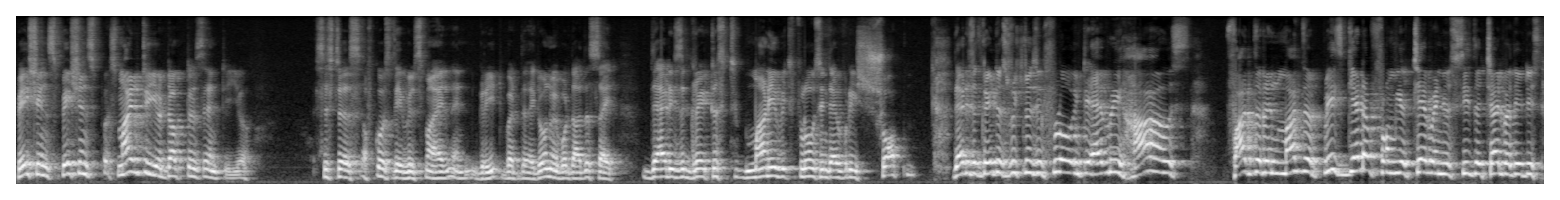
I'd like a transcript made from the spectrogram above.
patients, patients, smile to your doctors and to your sisters, of course, they will smile and greet, but I don't know about the other side. That is the greatest money which flows into every shop. That is the greatest richness will flow into every house. Father and mother, please get up from your chair when you see the child, whether it is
